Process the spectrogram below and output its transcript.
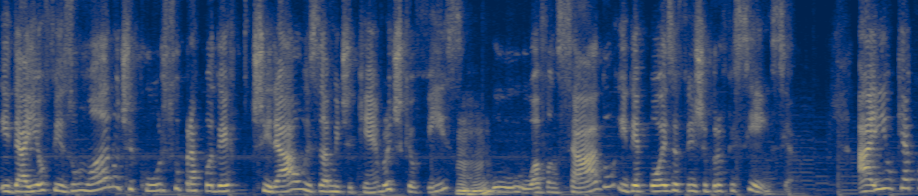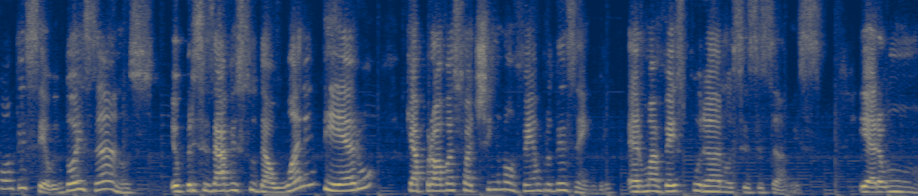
e daí eu fiz um ano de curso para poder tirar o exame de Cambridge que eu fiz, uhum. o, o avançado, e depois eu fiz de proficiência. Aí o que aconteceu? Em dois anos, eu precisava estudar o ano inteiro, que a prova só tinha em novembro, dezembro. Era uma vez por ano esses exames. E era um,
